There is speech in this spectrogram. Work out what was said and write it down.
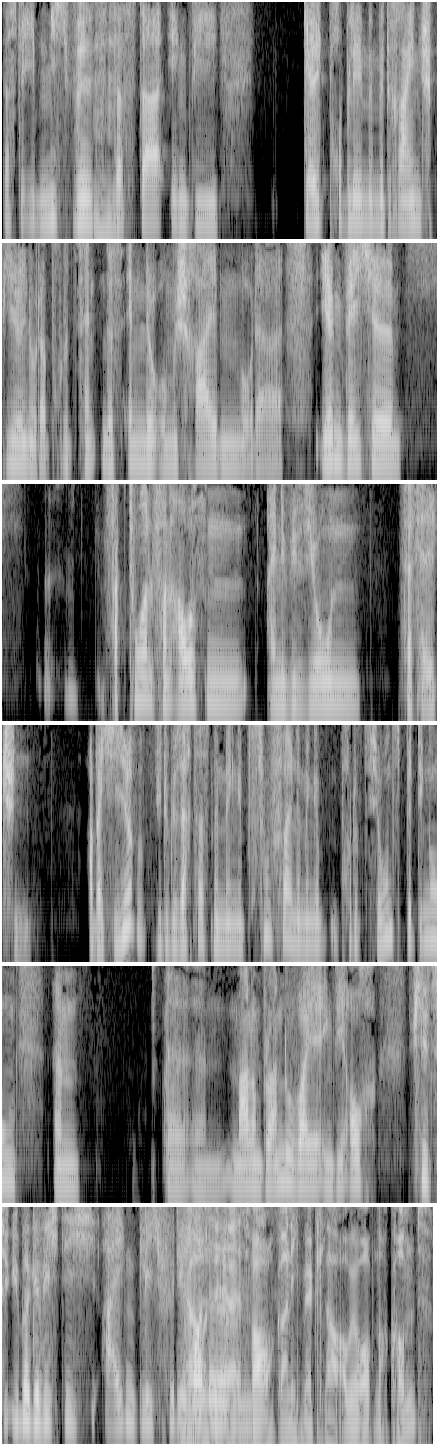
Dass du eben nicht willst, mhm. dass da irgendwie Geldprobleme mit reinspielen oder Produzenten das Ende umschreiben oder irgendwelche Faktoren von außen eine Vision verfälschen. Aber hier, wie du gesagt hast, eine Menge Zufall, eine Menge Produktionsbedingungen. Ähm, äh, ähm, Marlon Brando war ja irgendwie auch viel zu übergewichtig eigentlich für die ja, Rolle. Und er, es war auch gar nicht mehr klar, ob er überhaupt noch kommt.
